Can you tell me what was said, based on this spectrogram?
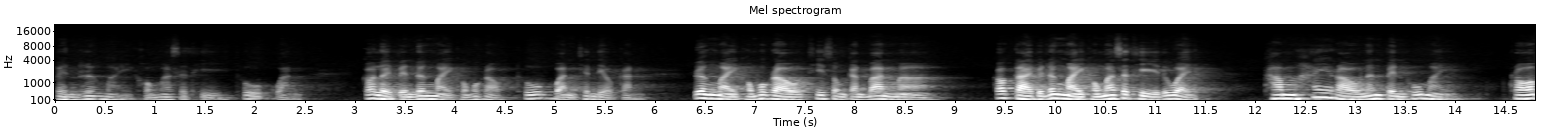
เป็นเรื่องใหม่ของมาสเตอร์ทีทุกวัน ก็เลยเป็นเรื่องใหม่ของพวกเราทุกวันเช่นเดียวกัน เรื่องใหม่ของพวกเราที่ส่งการบ้านมา ก็กลายเป็นเรื่องใหม่ของมาสเตอร์ทีด้วยทำให้เรานั้นเป็นผู้ใหม่ พร้อม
